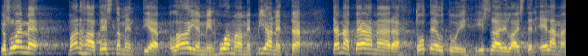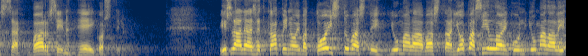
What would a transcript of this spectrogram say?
Jos luemme vanhaa testamenttia laajemmin, huomaamme pian, että tämä päämäärä toteutui israelilaisten elämässä varsin heikosti. Israelilaiset kapinoivat toistuvasti Jumalaa vastaan, jopa silloin, kun Jumala oli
